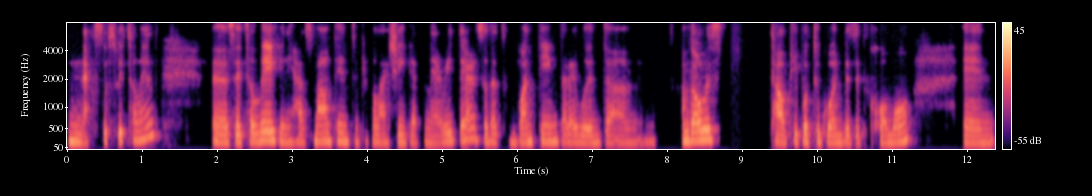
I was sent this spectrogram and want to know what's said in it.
next to Switzerland. Uh, so it's a lake, and it has mountains, and people actually get married there. So that's one thing that I would um, I would always tell people to go and visit Como. And,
